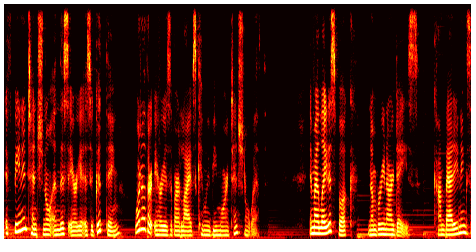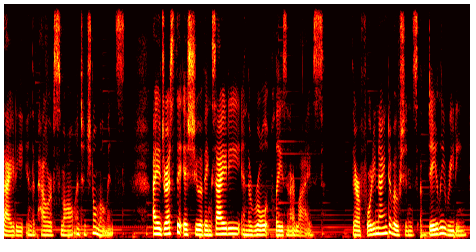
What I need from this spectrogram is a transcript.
If being intentional in this area is a good thing, what other areas of our lives can we be more intentional with? In my latest book, Numbering Our Days Combating Anxiety in the Power of Small Intentional Moments, I address the issue of anxiety and the role it plays in our lives. There are 49 devotions of daily reading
